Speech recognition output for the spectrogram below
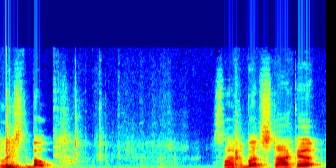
release the bolt, slide the butt stock up,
